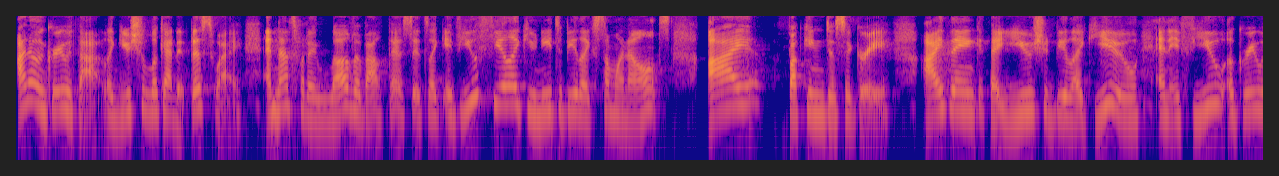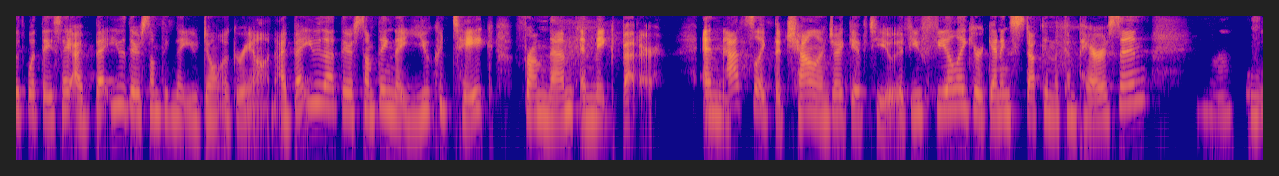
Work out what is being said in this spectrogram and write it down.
I don't agree with that. Like, you should look at it this way. And that's what I love about this. It's like, if you feel like you need to be like someone else, I fucking disagree. I think that you should be like you. And if you agree with what they say, I bet you there's something that you don't agree on. I bet you that there's something that you could take from them and make better. And mm-hmm. that's like the challenge I give to you. If you feel like you're getting stuck in the comparison, Mm-hmm.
